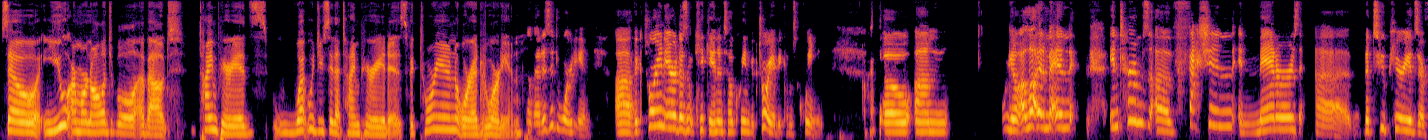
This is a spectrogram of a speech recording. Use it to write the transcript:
So, you are more knowledgeable about time periods. What would you say that time period is? Victorian or Edwardian? No, that is Edwardian. Uh, Victorian era doesn't kick in until Queen Victoria becomes queen. Okay. So, um, you know, a lot, and, and in terms of fashion and manners, uh, the two periods are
